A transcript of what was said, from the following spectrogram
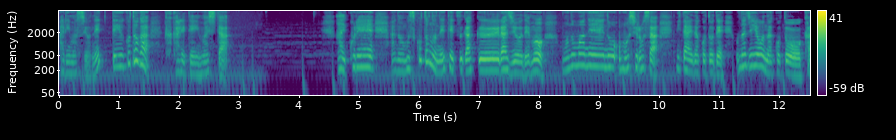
ありますよねっていうことが書かれていました。はい、これ、あの、息子とのね、哲学ラジオでも、モノマネの面白さみたいなことで、同じようなことを語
